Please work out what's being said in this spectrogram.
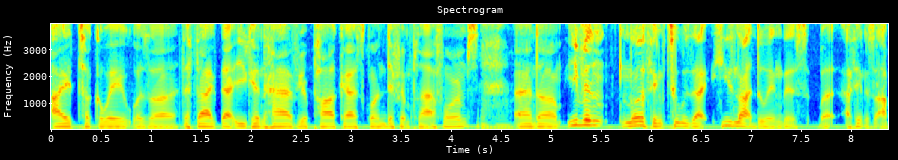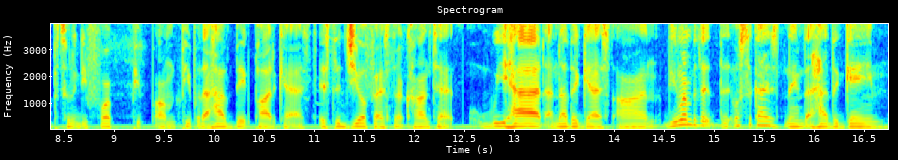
I took away was uh, the fact that you can have your podcast go on different platforms, and um, even another thing too is that he's not doing this, but I think there's an opportunity for peop um, people that have big podcasts is to geofence their content. We had another guest on. Do you remember the, the what's the guy's name that had the game?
